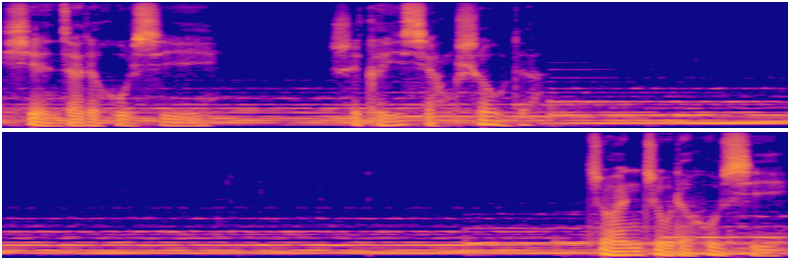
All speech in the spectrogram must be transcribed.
现在的呼吸是可以享受的，专注的呼吸，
